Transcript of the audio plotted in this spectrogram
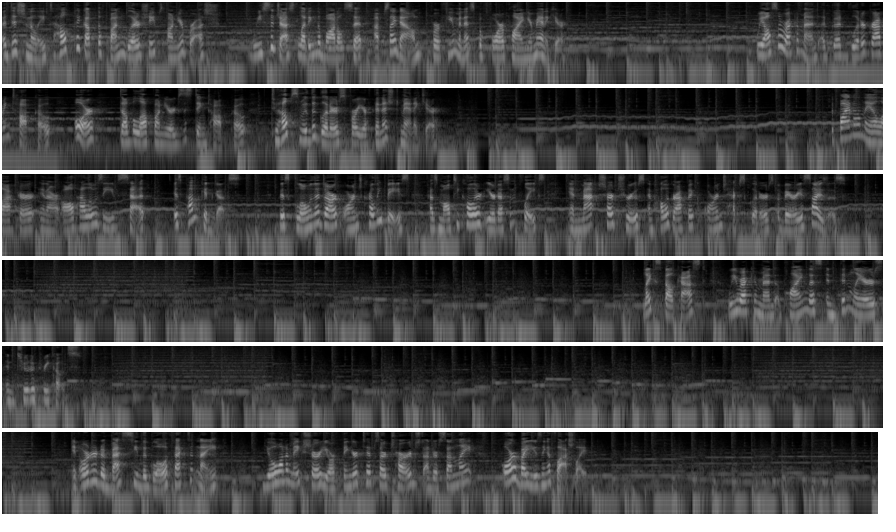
Additionally, to help pick up the fun glitter shapes on your brush, we suggest letting the bottle sit upside down for a few minutes before applying your manicure. We also recommend a good glitter grabbing top coat or double up on your existing top coat to help smooth the glitters for your finished manicure. The final nail lacquer in our All Hallows Eve set is pumpkin guts. This glow-in-the-dark orange curly base has multicolored iridescent flakes and matte chartreuse and holographic orange hex glitters of various sizes. Like Spellcast, we recommend applying this in thin layers in two to three coats. In order to best see the glow effect at night, you'll want to make sure your fingertips are charged under sunlight or by using a flashlight.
